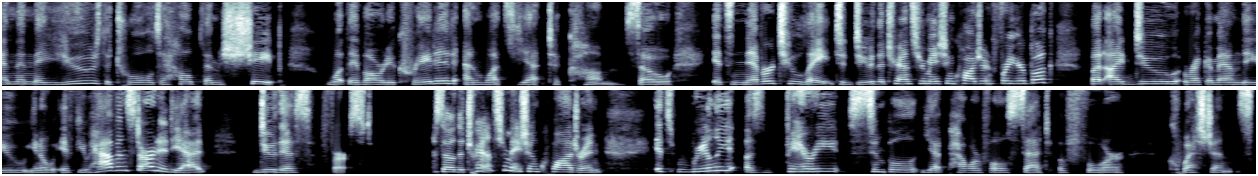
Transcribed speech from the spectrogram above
and then they use the tool to help them shape what they've already created and what's yet to come. So it's never too late to do the transformation quadrant for your book, but I do recommend that you, you know, if you haven't started yet, do this first. So the transformation quadrant it's really a very simple yet powerful set of four questions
